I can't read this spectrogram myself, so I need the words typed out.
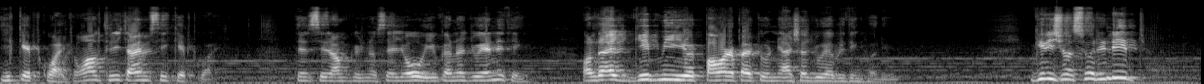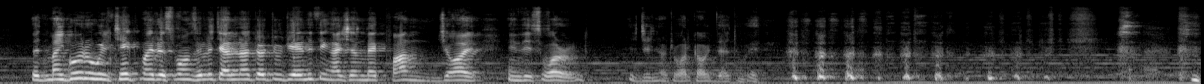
He kept quiet. All three times he kept quiet. Then Sri Ramakrishna said, "Oh, you cannot do anything. All right, give me your power of attorney. I shall do everything for you." Girish was so relieved that my Guru will take my responsibility. I will not to do anything. I shall make fun, joy in this world. It did not work out that way.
